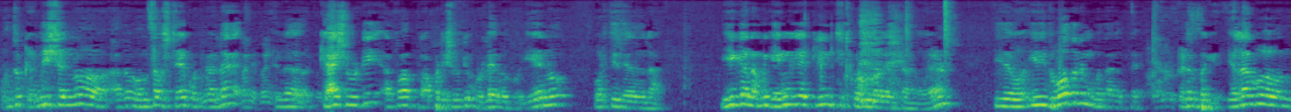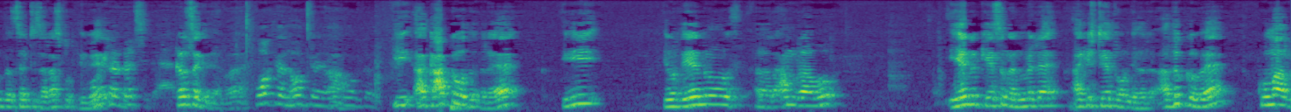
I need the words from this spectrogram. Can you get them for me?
ಒಂದು ಕಂಡೀಷನ್ ಅದು ಒಂದ್ಸಲ ಸ್ಟೇ ಕೊಟ್ಮೇಲೆ ಕ್ಯಾಶ್ ಶೂಟಿ ಅಥವಾ ಪ್ರಾಪರ್ಟಿ ಶೂಟಿ ಕೊಡ್ಲೇಬೇಕು. ಏನು ಕೊಡ್ತಿದೆ ಅದನ್ನ? ಈಗ ನಮಗೆ ಹೆಂಗೆ ಕ್ಲೀನ್ ಚಿಟ್ ಕೊಟ್ಟಿದ್ದಾರೆ ಅಂತಂದ್ರೆ ಇದು ಇದು ಹೋದ್ರೆ ನಿಮ್ಗೆ ಗೊತ್ತಾಗುತ್ತೆ. ಇದ್ರ ಬಗ್ಗೆ. ಎಲ್ಲರಿಗೂ ಒಂದು ಸೆಟ್ ಸರಸ್ ಕೊಡ್ತೀವಿ ಕಳ್ಸಾಗಿದೆ ಅಲ್ವಾ. ಈ ಆ ಕಾಪಿ ಓದಿದ್ರೆ ಈ ಇವ್ರದ್ದೇನು ರಾಮ್ ರಾವು ಏನು ಕೇಸು ನನ್ನ ಮೇಲೆ ಹಾಕಿ ಸ್ಟೇ ತಗೊಂಡಿದ್ದಾರೆ. ಅದಕ್ಕೂ ಕುಮಾರ್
